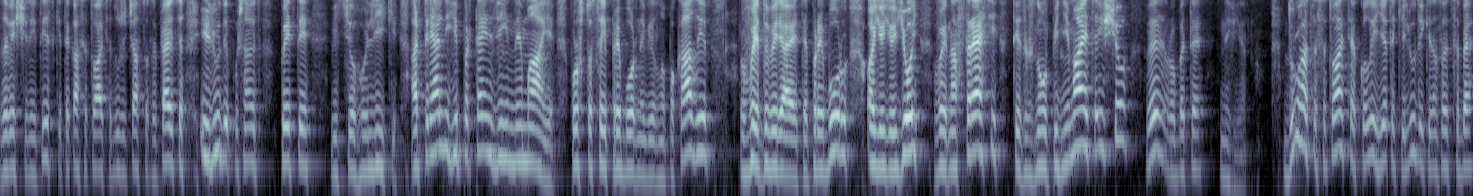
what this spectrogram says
завищений тиск, і така ситуація дуже часто трапляється, і люди починають пити від цього ліки. Артеріальної гіпертензії немає. Просто цей прибор невірно показує. Ви довіряєте прибору, ой-ой-ой, ви на стресі, тиск знову піднімається, і що? Ви робите невірно. Друга це ситуація, коли є такі люди, які називають себе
